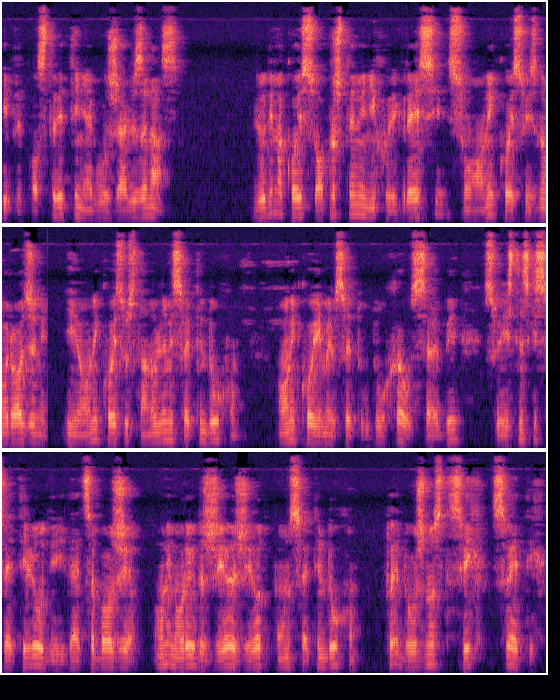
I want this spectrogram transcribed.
i pretpostaviti njegovu želju za nas. Ljudima koji su oprošteni njihovi gresi su oni koji su iznova rođeni i oni koji su stanovljeni svetim duhom. Oni koji imaju svetog duha u sebi su istinski sveti ljudi i deca Božija. Oni moraju da žive život pun svetim duhom. To je dužnost svih svetih.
